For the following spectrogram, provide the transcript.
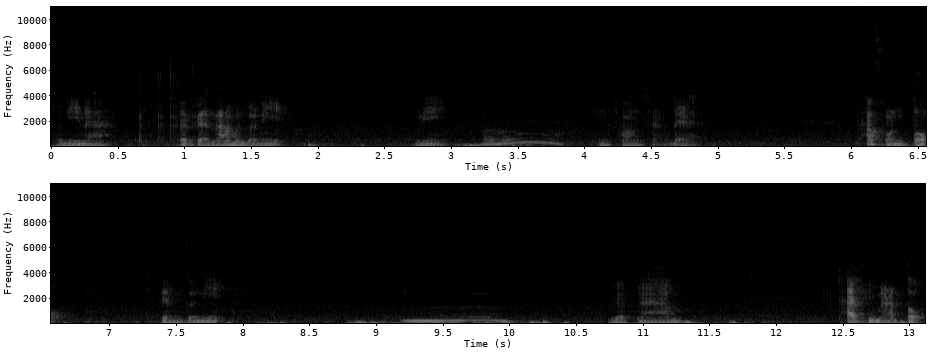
ตัวนี้นะ จะเปลี่ยนร่างเป็นตัวนี้ นี่โอ้เป็นฟองแสงแดด ถ้าฝนตกจะ เปลี่ยนเป็นตัวนี้ อืมหยดน้ำถ้าหิมะตก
